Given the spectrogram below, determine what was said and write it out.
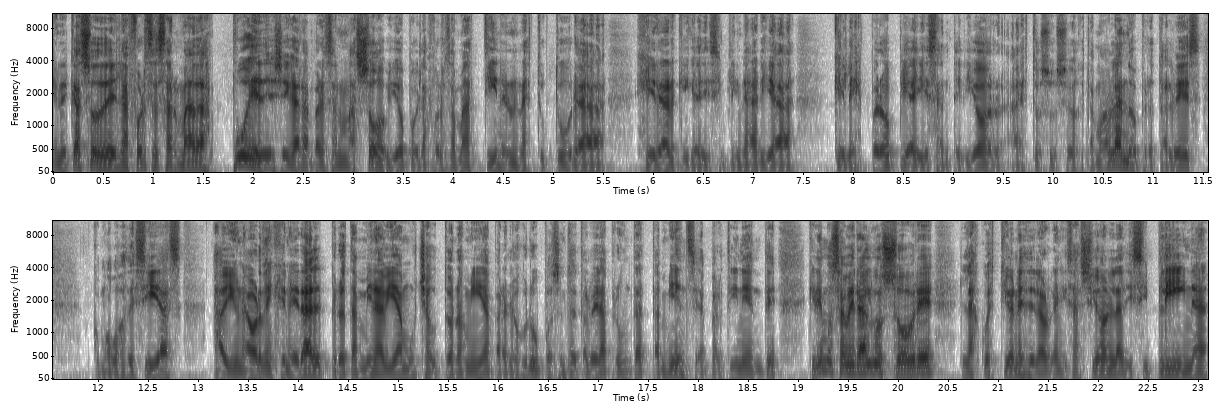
En el caso de las Fuerzas Armadas puede llegar a parecer más obvio, porque las Fuerzas Armadas tienen una estructura jerárquica y disciplinaria que les propia y es anterior a estos sucesos que estamos hablando, pero tal vez, como vos decías, hay una orden general, pero también había mucha autonomía para los grupos, entonces tal vez la pregunta también sea pertinente. Queremos saber algo sobre las cuestiones de la organización, la disciplina,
